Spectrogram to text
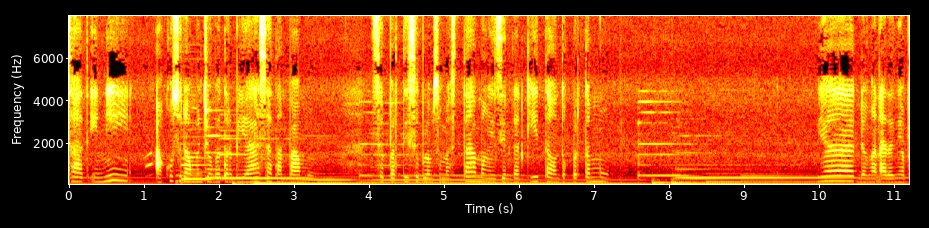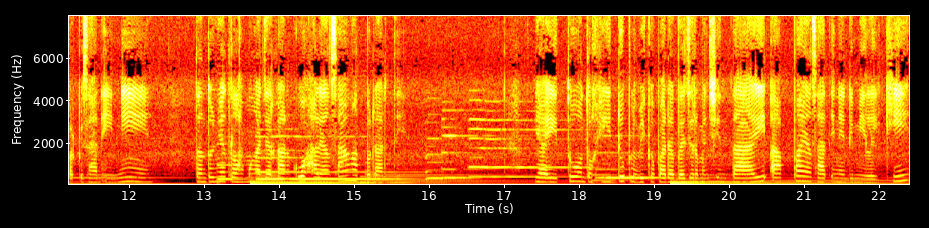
Saat ini, aku sedang mencoba terbiasa tanpamu, seperti sebelum semesta mengizinkan kita untuk bertemu. Ya, dengan adanya perpisahan ini, tentunya telah mengajarkanku hal yang sangat berarti yaitu untuk hidup lebih kepada belajar mencintai apa yang saat ini dimiliki,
